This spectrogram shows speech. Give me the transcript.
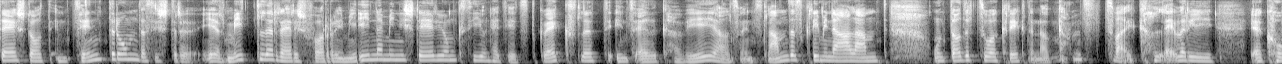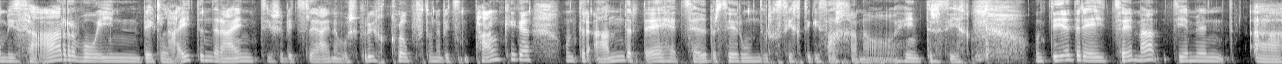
Der steht im Zentrum. Das ist der Ermittler. Er war vorher im Innenministerium und hat jetzt gewechselt ins LKW, also ins Landeskriminalamt. Und dazu kriegt er noch ganz zwei clevere äh, Kommissare, die ihn begleiten. Der eine ist ein bisschen einer, der Sprüche klopft und ein bisschen punkiger. Und der andere, der hat selber sehr undurchsichtige Sachen hinter sich. Und die drei zusammen, die müssen äh,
